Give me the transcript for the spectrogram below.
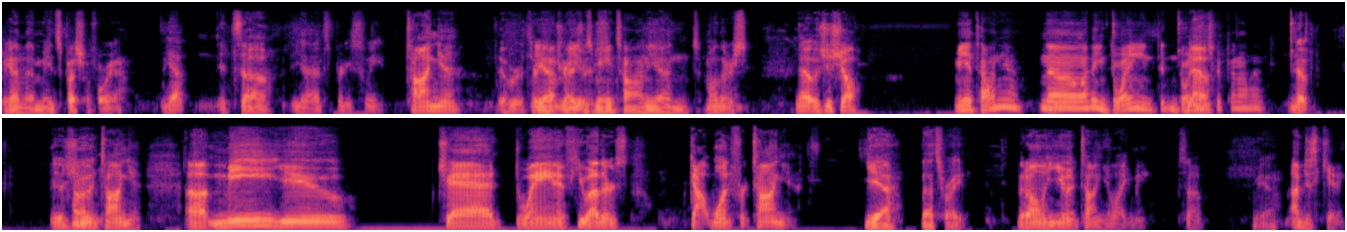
We had that made special for you. Yep. It's uh yeah, that's pretty sweet. Tanya over at Thrifty Yeah, me, it was me, Tanya, and some others. No, it was just y'all. Me and Tanya? No, I think Dwayne didn't Dwayne No. chip in on it. Nope. It was Huh. you and Tanya. Uh me, you, Chad, Dwayne, a few others got one for Tanya, Yeah, that's right. but only you and Tanya like me. So Yeah, I'm just kidding,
